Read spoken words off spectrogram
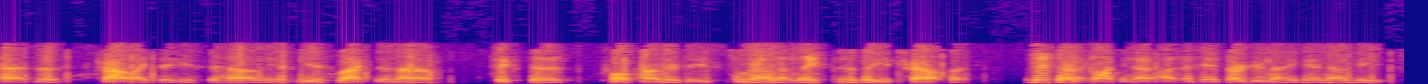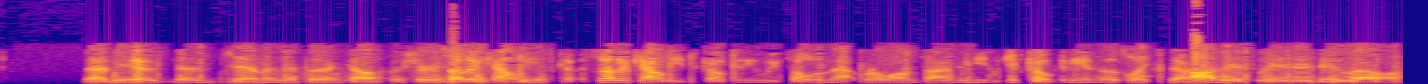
that those trout like they used to have, you, you just lack the amount of six to twelve pounders that used to come around that lake because they eat trout. But if they start Right. stocking that, uh, if they start doing that again, that would be that'd be a, the gem in the Southern Cal for sure. Southern Cal needs co- Southern Cal needs kokanee. We've told them that for a long time. We need to get kokanee in those lakes down. here. Obviously, they do well.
